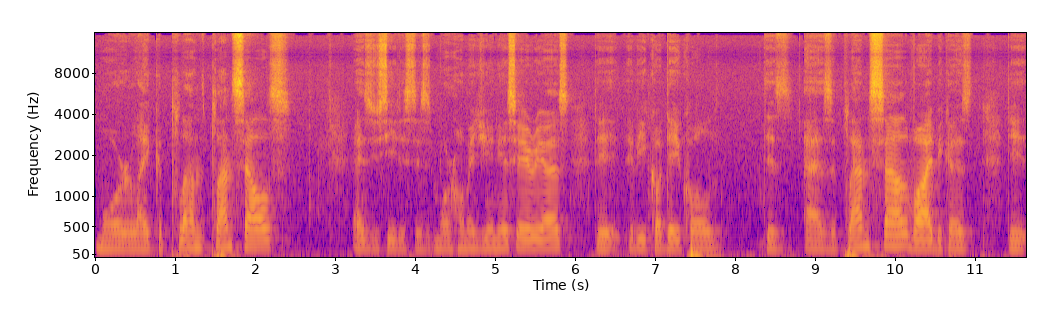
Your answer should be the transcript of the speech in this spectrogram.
more like plant plant cells. As you see this is more homogeneous areas. The, the we call, they call this as a plant cell. Why? Because the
